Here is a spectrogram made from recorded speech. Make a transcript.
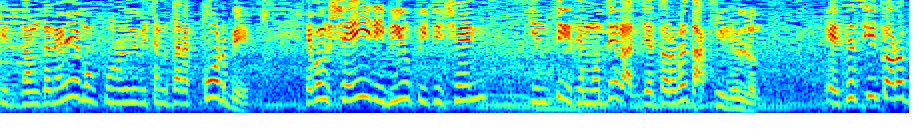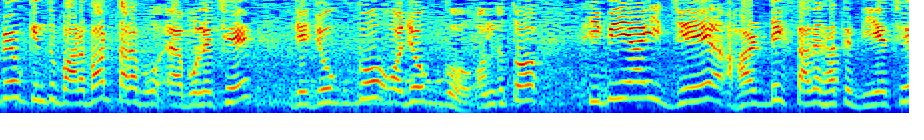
সিদ্ধান্ত নেবে এবং পুনর্বিবেচনা তারা করবে। এবং সেই রিভিউ পিটিশন কিন্তু ইতিমধ্যে রাজ্যের তরফে দাখিল হলো। এসএসসি তরফেও কিন্তু বারবার তারা বলেছে যে যোগ্য, অযোগ্য, অন্তত সিবিআই যে হার্ড ডিস্ক তাদের হাতে দিয়েছে,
